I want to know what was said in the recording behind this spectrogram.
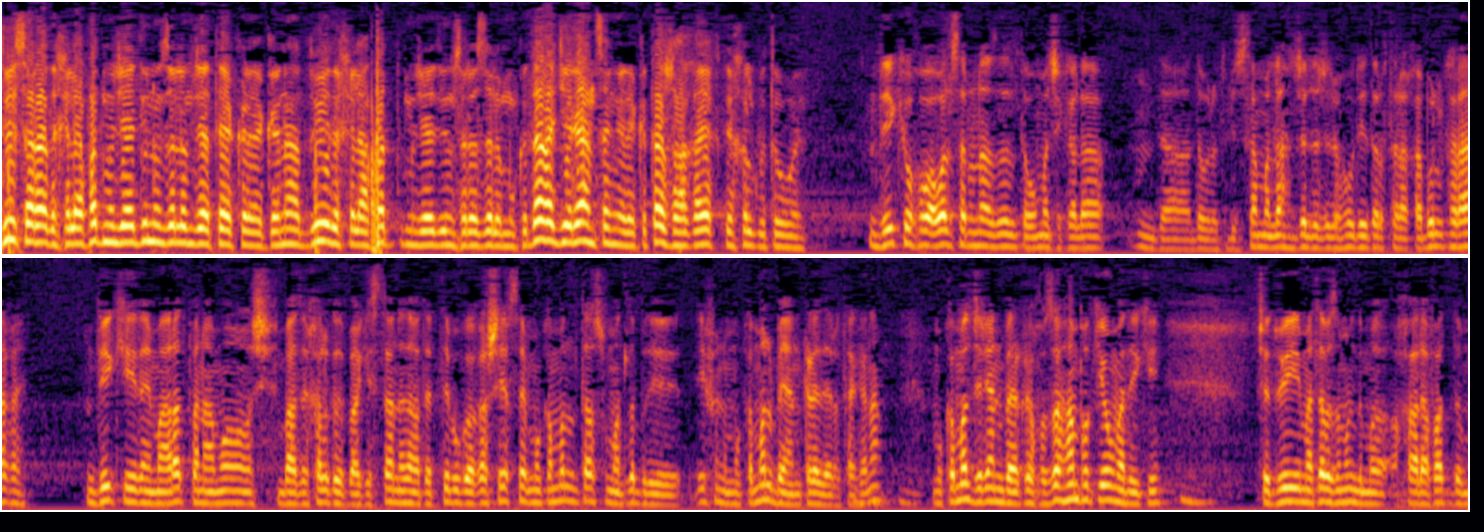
دوی سره د خلافت مجاهدینو ظلم زیاتی کړی که نه دوی د خلافت مجاهدینو سره ظلم وکړ، دغه جریان څنګه دی که تاسو حقایق دې خلکو ته ووایئ. دې کې خو اول سلنه زه دلته وم چې کله د دولت الاسلام الله جل جلاله دې طرف ته راقبول کړ راغی دې کې د امارت په نامه بعضې خلکو د پاکستان نه دغه ترتیب وکړو هغه شیخ صاحب مکمل تاسو مطلب دې ایفن مکمل بیان کړی دی راته کنه مکمل جریان بیان کړی خو زه هم په کې وم دې کې چې دوی مطلب زمونږ د مخالفت د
